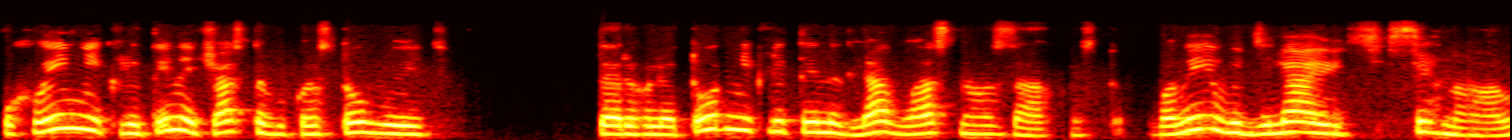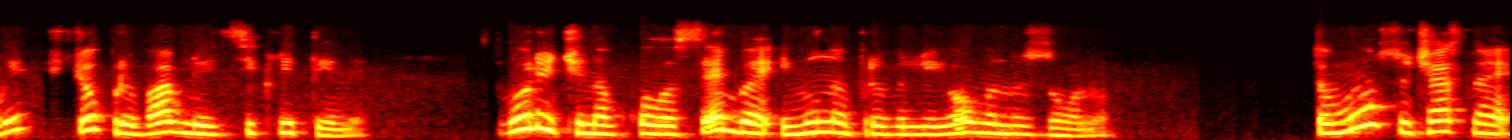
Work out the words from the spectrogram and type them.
Пухлинні клітини часто використовують Т-регуляторні клітини для власного захисту. Вони виділяють сигнали, що приваблюють ці клітини, створюючи навколо себе імунопривілейовану зону. Тому сучасна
